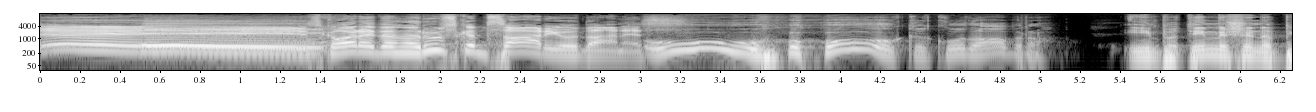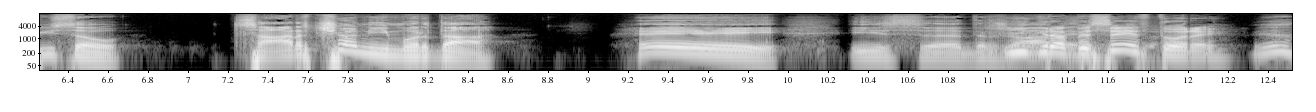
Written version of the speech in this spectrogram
Ej, skoraj da na ruskem carju danes. Uh, ho, ho, kako dobro. In potem je še napisal, carčani morda. Hej, iz uh, države. Igra besed, torej. Ja.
